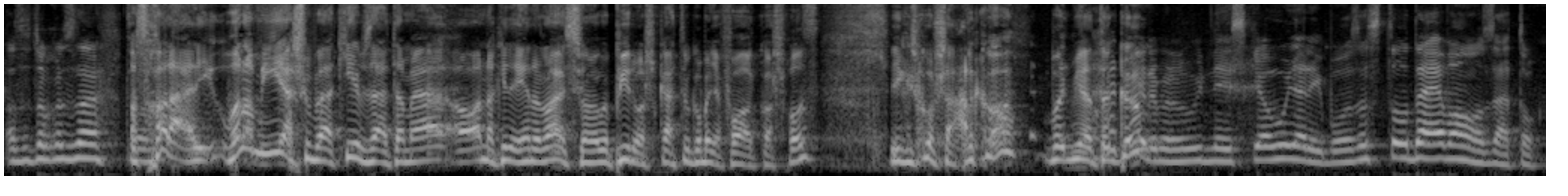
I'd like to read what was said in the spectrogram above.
Az a tok az haláli. Valami ilyesmivel képzeltem el annak idején a rajzfilmben, hogy piroskát, amikor megy a farkashoz. Egy kis kosárka, vagy mi a hát tököm. körülbelül úgy néz ki, amúgy elég borzasztó, de van hozzá tok.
